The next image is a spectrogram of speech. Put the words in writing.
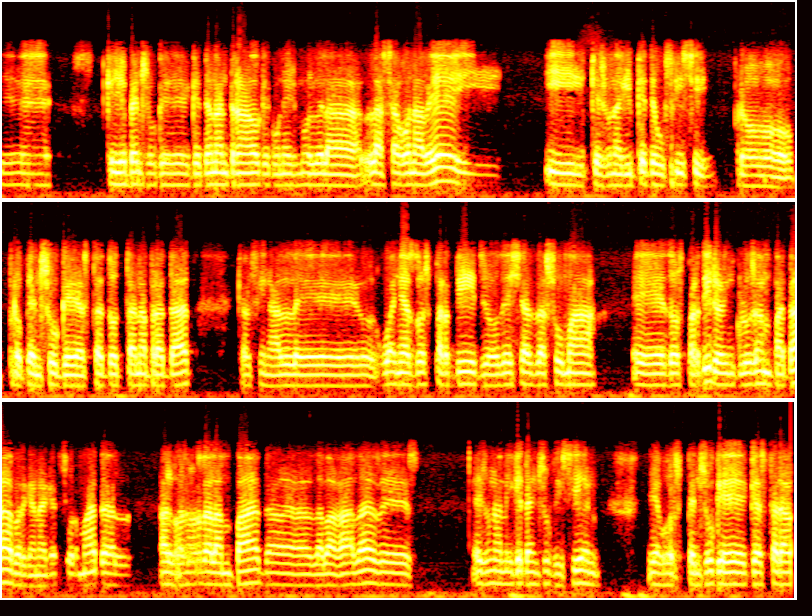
eh, que jo penso que, que té un entrenador que coneix molt bé la, la segona B i, i que és un equip que té ofici, però, però penso que està tot tan apretat que al final eh, guanyes dos partits o deixes de sumar eh, dos partits o inclús empatar, perquè en aquest format el, el valor de l'empat de, de vegades és, és una miqueta insuficient. Llavors penso que, que estarà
